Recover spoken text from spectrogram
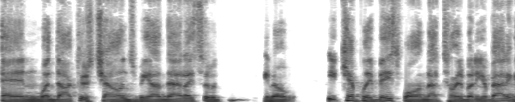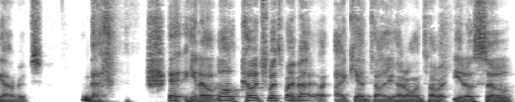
And when doctors challenged me on that, I said, you know, you can't play baseball and not tell anybody your batting average. you know, well, coach, what's my bat? I can't tell you. I don't want to tell you. you know, so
